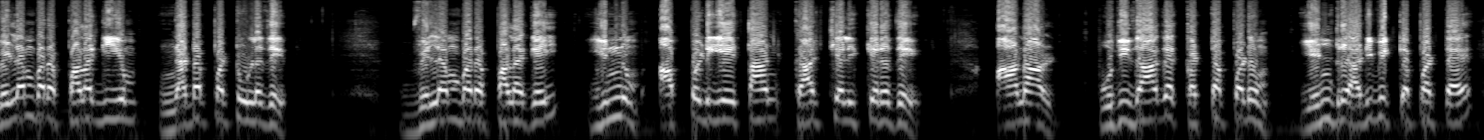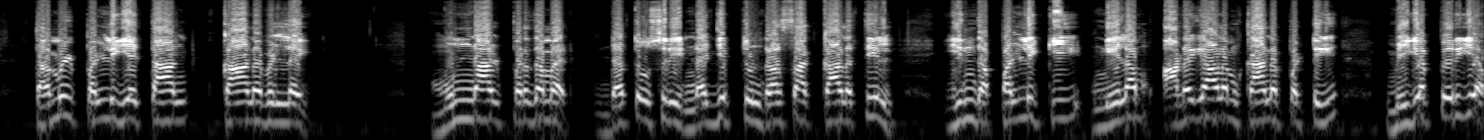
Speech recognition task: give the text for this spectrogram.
விளம்பர பலகையும் நடப்பட்டுள்ளது. விளம்பர பலகை இன்னும் அப்படியே தான் காட்சியளிக்கிறது. ஆனால் புதிதாக கட்டப்படும் என்று அறிவிக்கப்பட்ட தமிழ் பள்ளியை தான் காணவில்லை. முன்னாள் பிரதமர் டத்தோஸ்ரீ நஜீப் துன் ரசாக் காலத்தில் இந்த பள்ளிக்கு நிலம் அடையாளம் காணப்பட்டு மிகப்பெரிய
